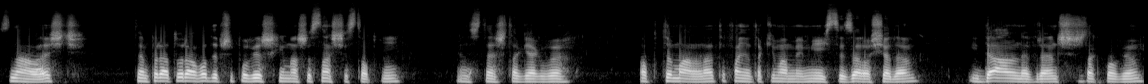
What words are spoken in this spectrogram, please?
znaleźć. Temperatura wody przy powierzchni ma 16 stopni, więc też tak jakby optymalne. To fajnie takie mamy miejsce 0,7. Idealne wręcz, że tak powiem.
